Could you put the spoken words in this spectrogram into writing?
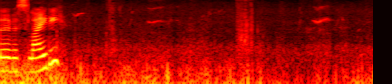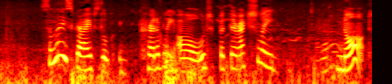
An ex-service lady. Some of these graves look incredibly old, but they're actually not.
